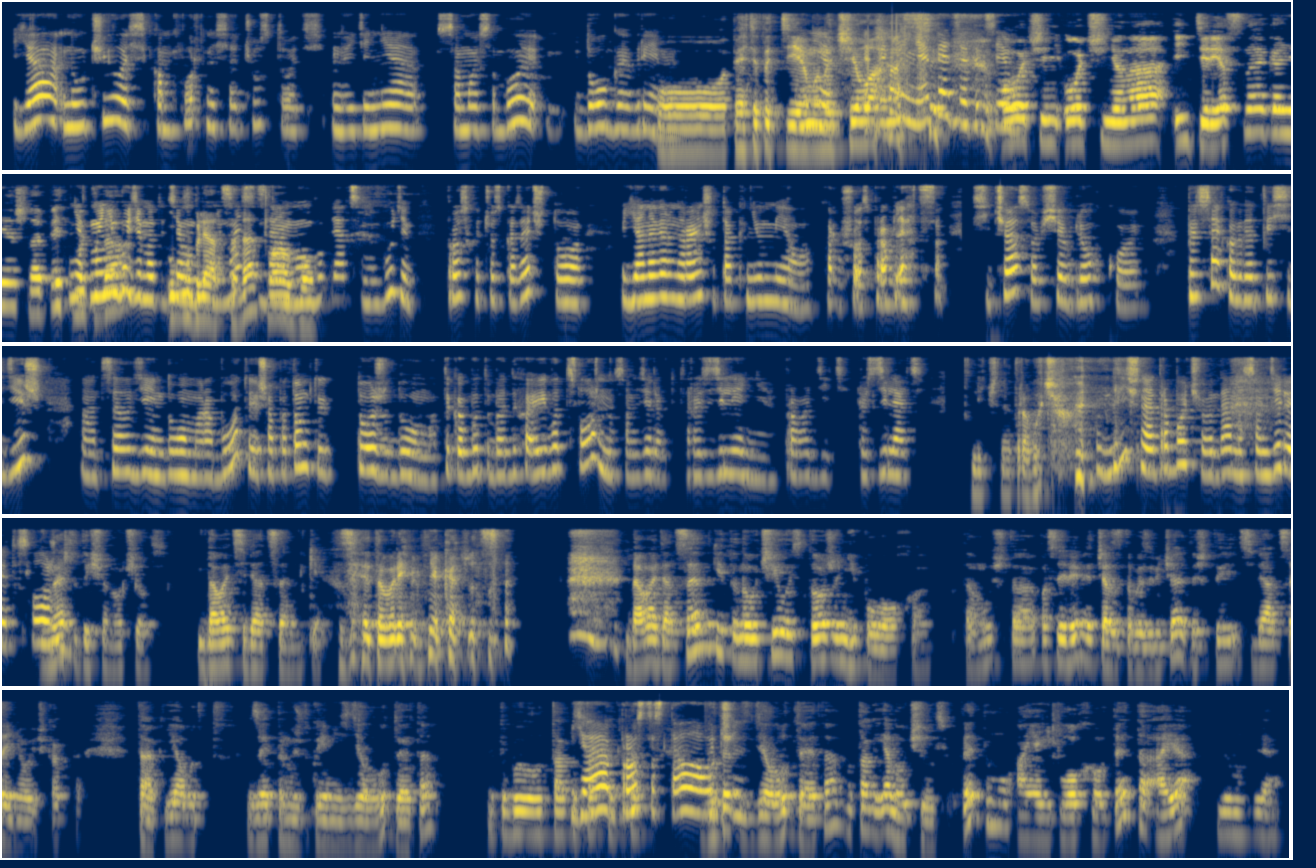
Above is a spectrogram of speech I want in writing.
я научилась комфортно себя чувствовать наедине с самой собой долгое время. О, опять эта тема Нет, началась. это не, не опять эта тема. Очень, очень она интересная, конечно. Опять Нет, мы туда не будем эту тему углубляться, поднимать. да? Слава мы богу. углубляться не будем. Просто хочу сказать, что я, наверное, раньше так не умела хорошо справляться. Сейчас вообще в легкую. Представь, когда ты сидишь а, целый день дома, работаешь, а потом ты тоже дома. Ты как будто бы отдыхаешь. И вот сложно, на самом деле, вот это разделение проводить, разделять. Личное от рабочего. Личное от рабочего, да, на самом деле это сложно. Знаешь, что ты еще научилась? Давать себе оценки. За это время, мне кажется. Давать оценки ты научилась тоже неплохо. Потому что в последнее время часто с тобой замечаю, то, что ты себя оцениваешь как-то. Так, я вот за этот промежуток времени сделал вот это. Это было вот так. вот я так, просто стала Вот это очень... сделал вот это. Вот так я научилась вот этому, а я неплохо вот это, а я думаю, бля,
